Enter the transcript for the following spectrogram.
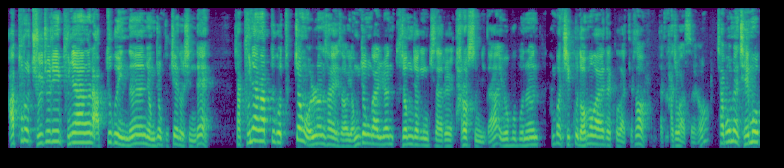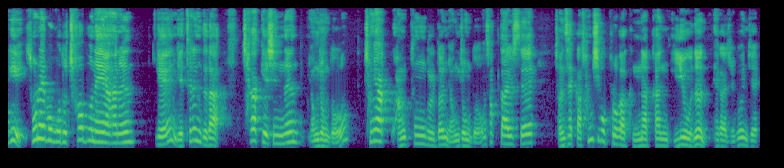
앞으로 줄줄이 분양을 앞두고 있는 영종 국제도시인데 자, 분양 앞두고 특정 언론사에서 영종 관련 부정적인 기사를 다뤘습니다. 이 부분은 한번 짚고 넘어가야 될 것 같아서 가져왔어요. 자, 보면 제목이 손해보고도 처분해야 하는 게 이제 트렌드다. 차갑게 씻는 영종도, 청약 광풍 불던 영종도, 석 달 새 전세가 35%가 급락한 이유는 해가지고 이제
